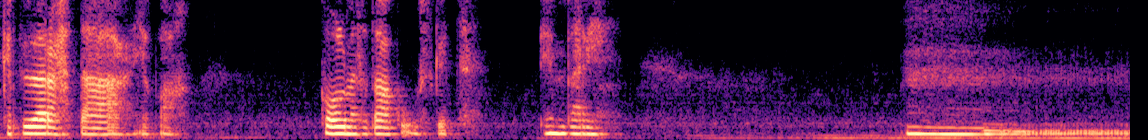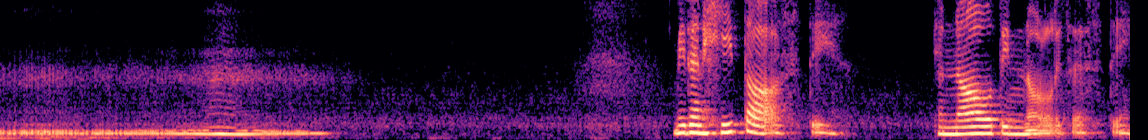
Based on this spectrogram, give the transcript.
Ehkä pyörähtää jopa 360 ympäri. Mm. Miten hitaasti ja nautinnollisesti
